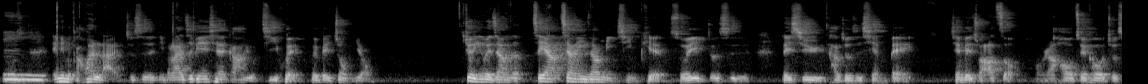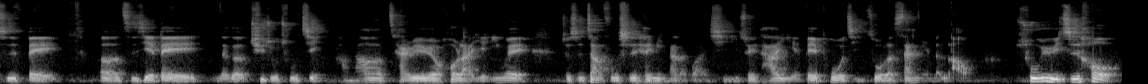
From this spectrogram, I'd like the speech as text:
嗯，哎，你们赶快来，就是你们来这边，现在刚好有机会会被重用。就因为这样的这样这样一张明信片，所以就是类似于他就是先被先被抓走，然后最后就是被呃直接被那个驱逐出境。好，然后蔡瑞月后来也因为就是丈夫是黑名单的关系，所以她也被波及坐了三年的牢。出狱之后，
